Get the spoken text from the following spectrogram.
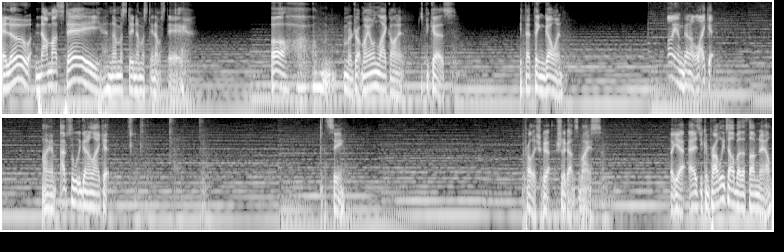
Hello. Namaste. Namaste, namaste, namaste. Oh, I'm going to drop my own like on it just because. Get that thing going. I am going to like it. I am absolutely going to like it. Let's see. Probably should have gotten some ice. But yeah, as you can probably tell by the thumbnail,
